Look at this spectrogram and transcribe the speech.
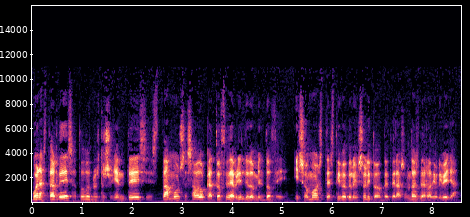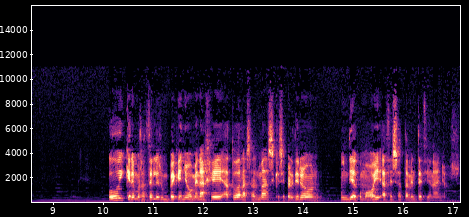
Buenas tardes a todos nuestros oyentes. Estamos el sábado 14 de abril de 2012 y somos testigos de lo insólito desde las ondas de Radio Olivella. Hoy queremos hacerles un pequeño homenaje a todas las almas que se perdieron un día como hoy hace exactamente 100 años.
